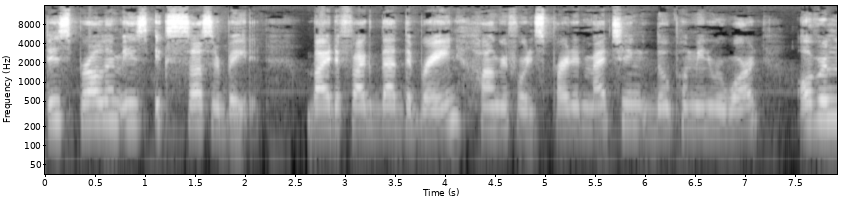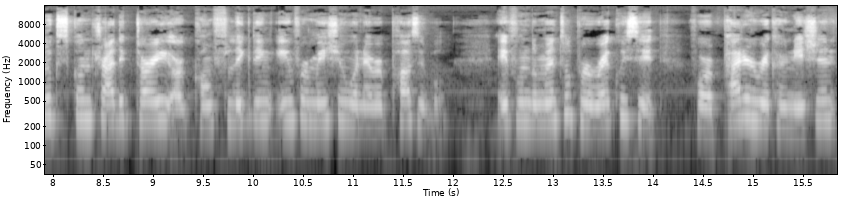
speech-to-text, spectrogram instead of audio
This problem is exacerbated by the fact that the brain, hungry for its pattern matching dopamine reward, overlooks contradictory or conflicting information whenever possible. A fundamental prerequisite for pattern recognition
